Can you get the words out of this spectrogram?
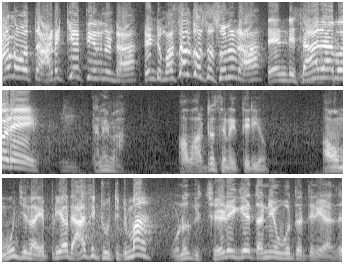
ஆணவத்தை அடக்கியே தீரணும்டா. ரெண்டு மசால் தோசை சொல்லுடா. ரெண்டு சாதா போடு. தலைவா அவன் அட்ரஸ் எனக்கு தெரியும். அவன் மூஞ்சி நான் எப்படியாவது ஆசிட் ஊத்திட்டுமா? உனக்கு செடிக்கே தண்ணியை ஊத்த தெரியாது.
